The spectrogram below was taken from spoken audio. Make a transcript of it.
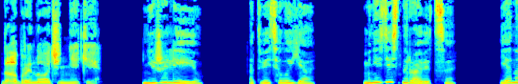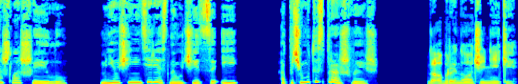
«Доброй ночи, Ники». «Не жалею», — ответила я. «Мне здесь нравится. Я нашла Шейлу. Мне очень интересно учиться и... А почему ты спрашиваешь?» «Доброй ночи, Ники».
